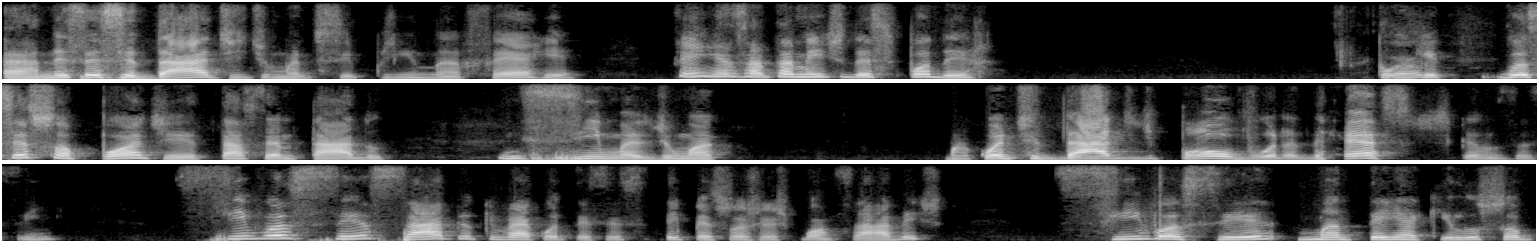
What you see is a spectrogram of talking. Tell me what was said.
a necessidade de uma disciplina férrea vem exatamente desse poder. Porque claro. você só pode estar sentado em cima de uma, uma quantidade de pólvora dessas, digamos assim, se você sabe o que vai acontecer, se tem pessoas responsáveis, se você mantém aquilo sob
